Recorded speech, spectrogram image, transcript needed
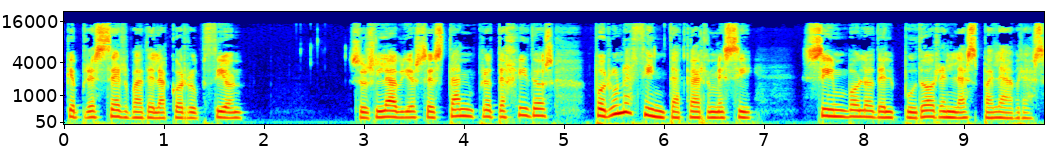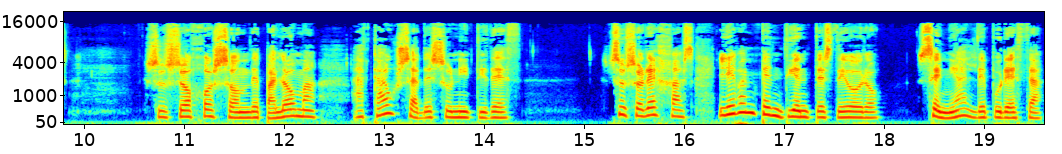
que preserva de la corrupción. Sus labios están protegidos por una cinta carmesí, símbolo del pudor en las palabras. Sus ojos son de paloma a causa de su nitidez. Sus orejas llevan pendientes de oro, señal de pureza.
